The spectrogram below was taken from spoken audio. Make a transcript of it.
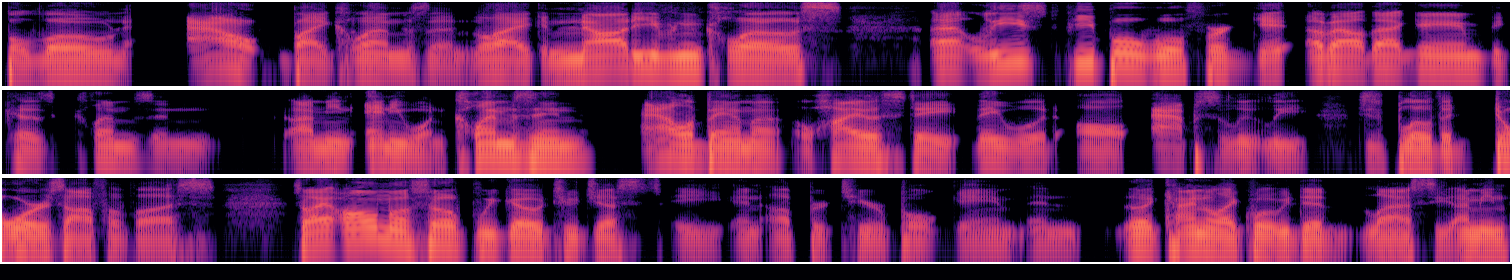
blown out by Clemson. Like, not even close. At least people will forget about that game because Clemson, I mean, anyone, Clemson, Alabama, Ohio State, they would all absolutely just blow the doors off of us. So I almost hope we go to just a an upper tier bowl game and like, kind of like what we did last season. I mean,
